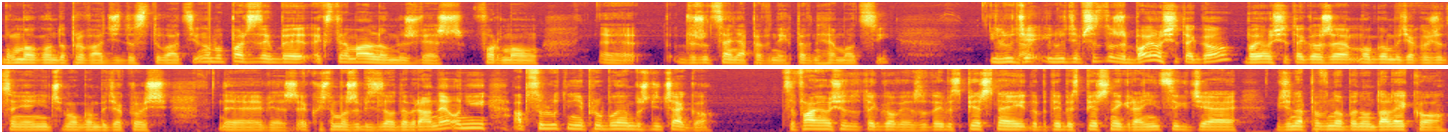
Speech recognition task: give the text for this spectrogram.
bo mogą doprowadzić do sytuacji, no bo płacz jest jakby ekstremalną już, wiesz, formą e, wyrzucenia pewnych, pewnych emocji. I ludzie, Tak. I ludzie przez to, że boją się tego, boją się tego, że mogą być jakoś ocenieni, czy mogą być jakoś, e, wiesz, jakoś to może być źle odebrane, oni absolutnie nie próbują już niczego. Cofają się do tego, wiesz, do tej bezpiecznej, do tej bezpiecznej granicy, gdzie, gdzie na pewno będą daleko,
